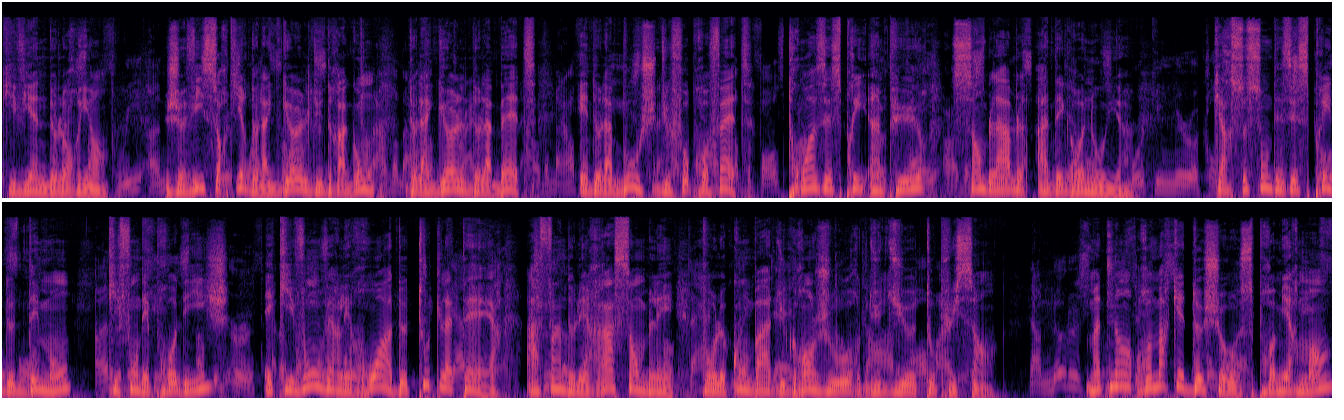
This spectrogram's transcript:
qui viennent de l'Orient. Je vis sortir de la gueule du dragon, de la gueule de la bête et de la bouche du faux prophète trois esprits impurs semblables à des grenouilles, car ce sont des esprits de démons qui font des prodiges et qui vont vers les rois de toute la terre afin de les rassembler pour le combat du grand jour du Dieu Tout-Puissant. Maintenant, remarquez deux choses. Premièrement,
